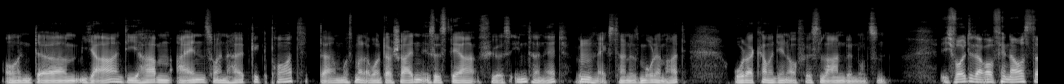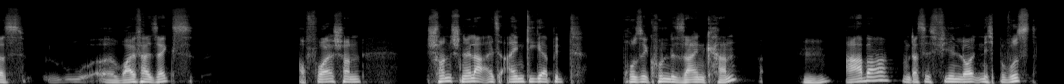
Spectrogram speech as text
Und ähm, ja, die haben einen zweieinhalb Gig Port. Da muss man aber unterscheiden, ist es der fürs Internet, wenn man Hm. ein externes Modem hat, oder kann man den auch fürs LAN benutzen? Ich wollte darauf hinaus, dass äh, Wi-Fi 6 auch vorher schon, schon schneller als ein Gigabit pro Sekunde sein kann. Mhm. Aber, und das ist vielen Leuten nicht bewusst,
